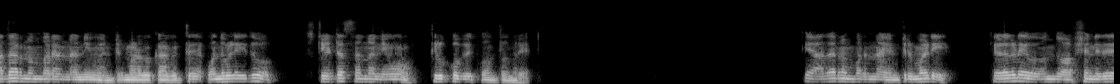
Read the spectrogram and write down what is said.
ಆಧಾರ್ ನಂಬರ್ ಅನ್ನ ನೀವು ಎಂಟ್ರಿ ಮಾಡಬೇಕಾಗುತ್ತೆ. ಒಂದು ವೇಳೆ ಇದು ಸ್ಟೇಟಸ್ ಅನ್ನ ನೀವು ತಿಳ್ಕೋಬೇಕು ಅಂತಂದ್ರೆ. ಆಧಾರ್ ನಂಬರ್ ಅನ್ನ ಎಂಟ್ರಿ ಮಾಡಿ ಕೆಳಗಡೆ ಒಂದು ಆಪ್ಷನ್ ಇದೆ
